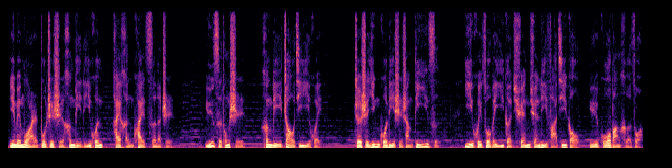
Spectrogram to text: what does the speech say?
因为莫尔不支持亨利离婚，还很快辞了职。与此同时，亨利召集议会。这是英国历史上第一次，议会作为一个全权立法机构与国王合作。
